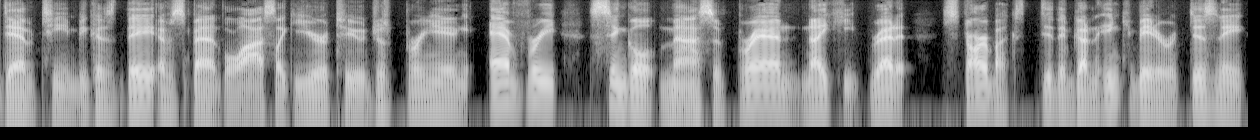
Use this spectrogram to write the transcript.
dev team because they have spent the last like year or two just bringing every single massive brand, Nike, Reddit, Starbucks. They've got an incubator with Disney.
